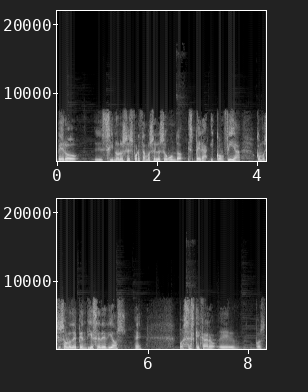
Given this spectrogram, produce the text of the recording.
pero eh, si no nos esforzamos en lo segundo espera y confía como si solo dependiese de Dios ¿eh? pues es que claro eh, pues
